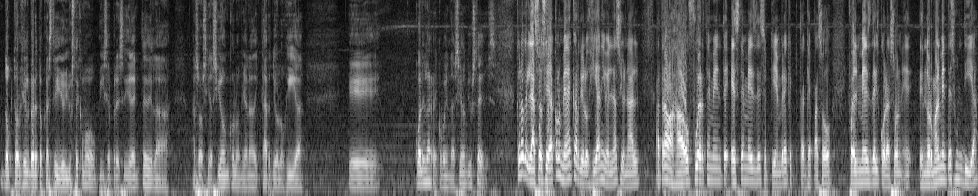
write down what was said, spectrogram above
Doctor Gilberto Castillo, y usted como vicepresidente de la Asociación Colombiana de Cardiología, eh, ¿Cuál es la recomendación de ustedes? Creo que la Sociedad Colombiana de Cardiología a nivel nacional ha trabajado fuertemente. Este mes de septiembre que, pasó fue el mes del corazón. Eh, eh, normalmente es un día,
